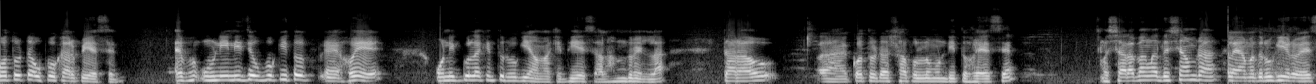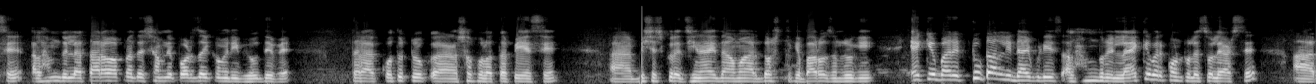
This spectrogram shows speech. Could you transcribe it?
কতটা উপকার পেয়েছেন। এবং উনি নিজে উপকৃত হয়ে অনেকগুলা কিন্তু রোগী আমাকে দিয়েছে, আলহামদুলিল্লাহ। তারাও কতটা সাফল্যমণ্ডিত হয়েছে। সারা বাংলাদেশে আমরা আমাদের রুগী রয়েছে, আলহামদুলিল্লাহ, তারাও আপনাদের সামনে পর্যায়ক্রমে রিভিউ দেবে। তারা কতটুক সফলতা পেয়েছে। বিশেষ করে ঝিনাইদা আমার দশ থেকে বারো জন রুগী একেবারে টোটালি ডায়াবেটিস আলহামদুলিল্লাহ, একেবারে কন্ট্রোলে চলে আসছে আর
